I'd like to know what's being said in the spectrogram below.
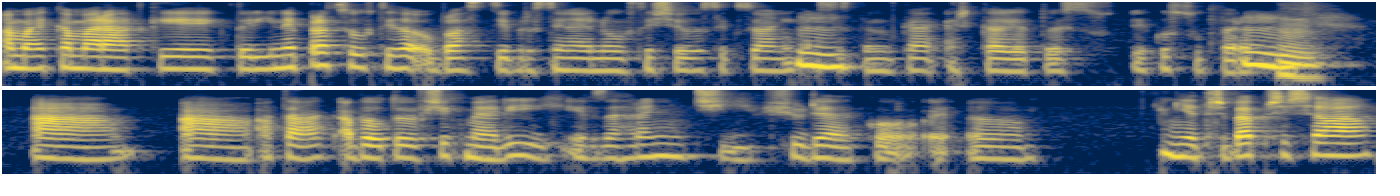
A moje kamarádky, které nepracují v téhle oblasti, prostě najednou slyšeli o sexuálních hmm. asistentkách a říkali, že to je jako super. Hmm. A a, a tak. A bylo to ve všech médiích, i v zahraničí, všude. Jako, uh, mně třeba přišla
